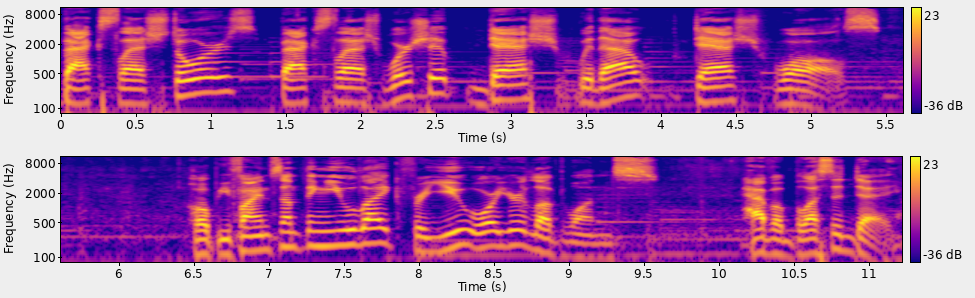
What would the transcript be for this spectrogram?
backslash stores backslash worship dash without dash walls. Hope you find something you like for you or your loved ones. Have a blessed day.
